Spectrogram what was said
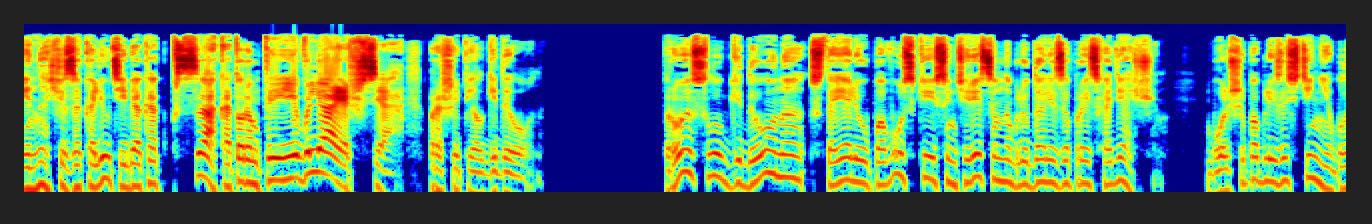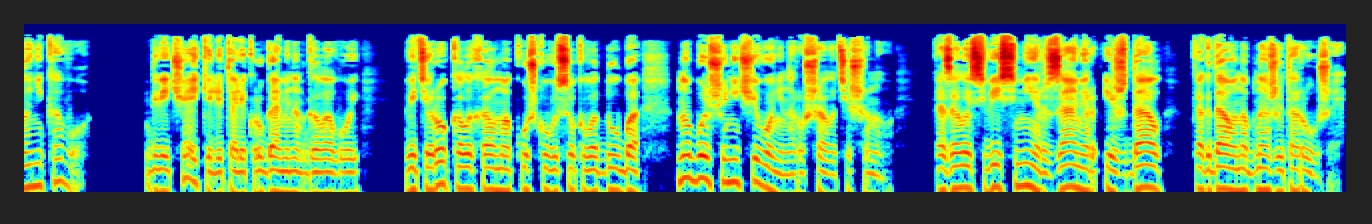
иначе заколю тебя, как пса, которым ты являешься!» — прошипел Гидеон. Трое слуг Гидеона стояли у повозки и с интересом наблюдали за происходящим. Больше поблизости не было никого. Две чайки летали кругами над головой — Ветерок колыхал макушку высокого дуба, но больше ничего не нарушало тишину. Казалось, весь мир замер и ждал, когда он обнажит оружие.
